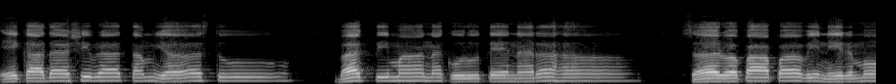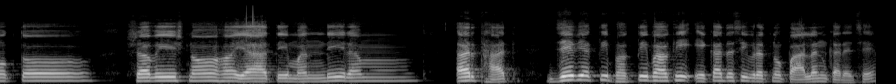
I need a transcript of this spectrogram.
એકાદશી વ્રતમ યસ્તુ, ભક્તિમાન કુરુતે નરઃ, સર્વ પાપ વિનિર્મુક્તો, સવિષ્ણો હયાતિ મંદિરમ. અર્થાત, જે વ્યક્તિ ભક્તિભાવથી એકાદશી વ્રતનું પાલન કરે છે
